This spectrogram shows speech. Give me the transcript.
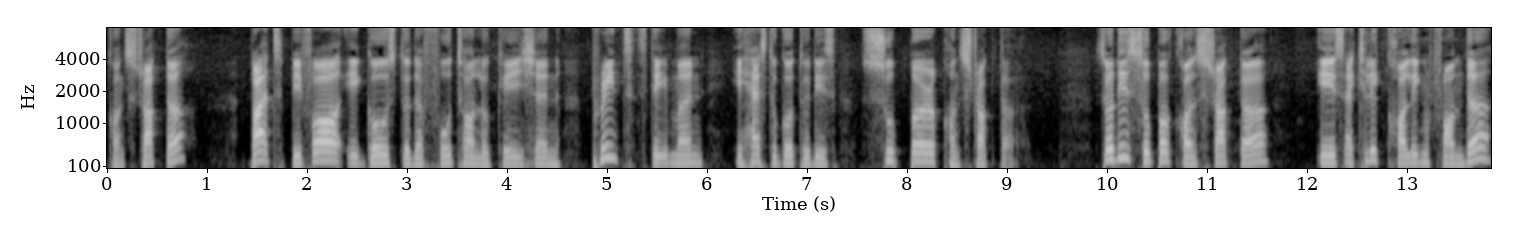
constructor. But before it goes to the photon location print statement, it has to go to this super constructor. So this super constructor is actually calling from the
